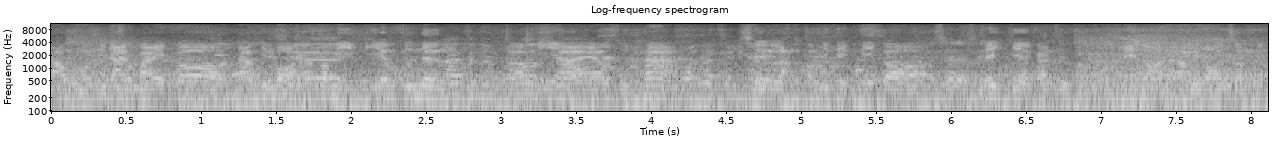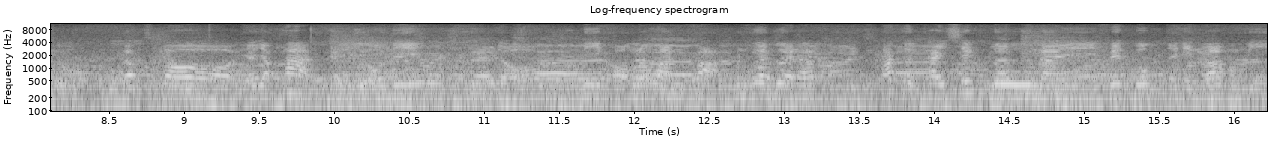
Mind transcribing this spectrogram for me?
ตามของที่ได้ไปก็ตามที่บอกนะก็มี PM 01 แล้วมี RL 05 ซึ่งหลังคอมพิวเทคนี้ก็ได้เจอกันแน่นอนนะครับรอชมกันดู แล้วก็อย่าอย่าพลาดวิดีโอนี้เดี๋ยวมีของรางวัลฝากเพื่อนๆด้วยนะครับ ถ้าเกิดใครเช็คดูใน Facebook จะเห็นว่ามันมี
